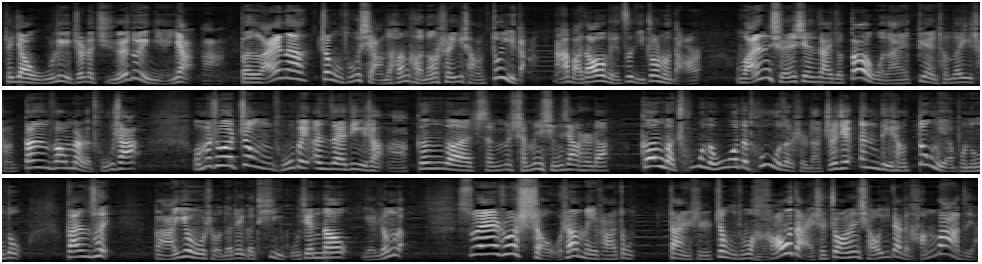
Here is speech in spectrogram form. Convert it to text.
这叫武力值的绝对碾压啊！本来呢，郑屠想的很可能是一场对打，拿把刀给自己壮壮胆儿，完全现在就倒过来变成了一场单方面的屠杀。我们说郑屠被摁在地上啊，跟个什么什么形象似的，跟个出了窝的兔子似的，直接摁地上动也不能动，干脆把右手的这个剔骨尖刀也扔了。虽然说手上没法动，但是郑屠好歹是状元桥一带的扛把子呀，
